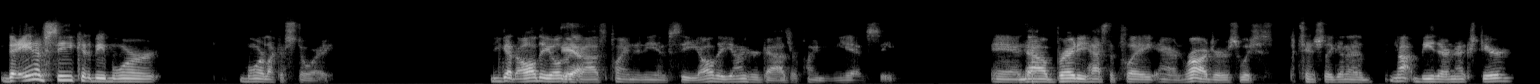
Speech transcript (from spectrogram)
the NFC could be more, more like a story. You got all the older Yeah. guys playing in the NFC. All the younger guys are playing in the AFC. And Yeah. now Brady has to play Aaron Rodgers, which is potentially going to not be there next year.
